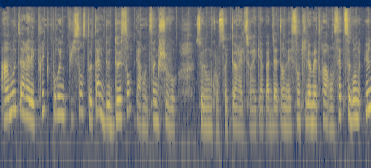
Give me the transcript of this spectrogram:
à un moteur électrique pour une puissance totale de 245 chevaux. Selon le constructeur, elle serait capable d'atteindre les 100 km/h en 7 secondes 1,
